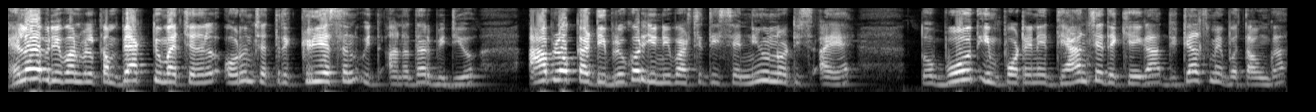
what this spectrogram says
Hello everyone welcome back to my channel Arun Chhetri creation with another video आप लोग का डिब्रूगढ़ यूनिवर्सिटी से न्यू नोटिस आया है तो बहुत इंपॉर्टेंट है, ध्यान से देखिएगा डिटेल्स में बताऊँगा।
